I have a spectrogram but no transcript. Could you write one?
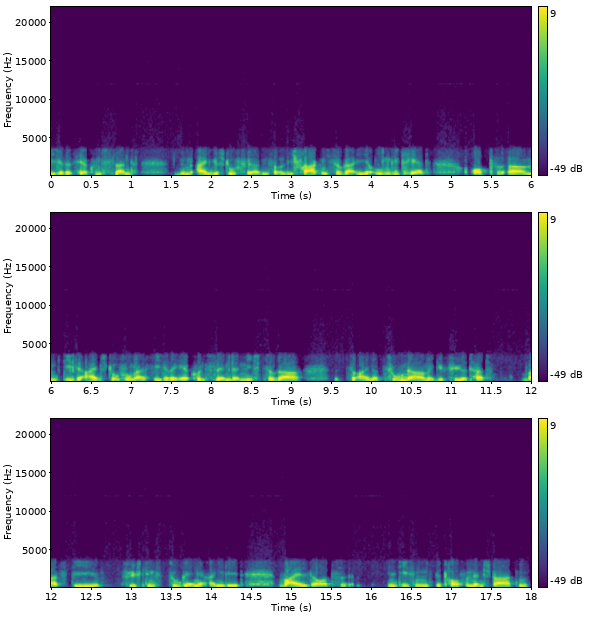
sicheres Herkunftsland eingestuft werden soll. Ich frage mich sogar eher umgekehrt, ob ähm, diese Einstufung als sichere Herkunftsländer nicht sogar zu einer Zunahme geführt hat, was die Flüchtlingszugänge angeht, weil dort in diesen betroffenen Staaten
